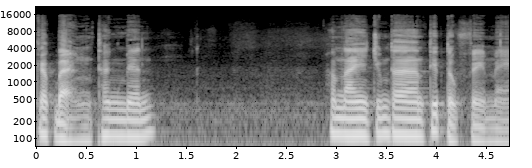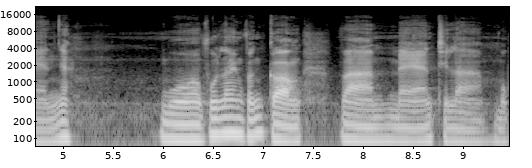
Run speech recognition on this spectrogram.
Các bạn thân mến, hôm nay chúng ta tiếp tục về mẹ nhé. Mùa Vu Lan vẫn còn và mẹ thì là một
